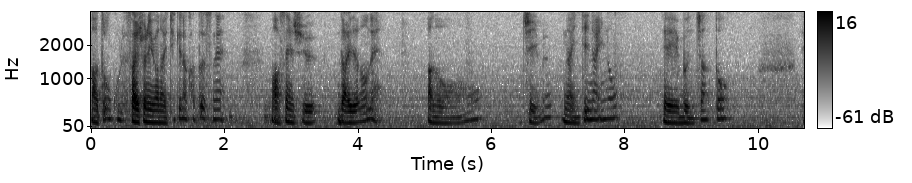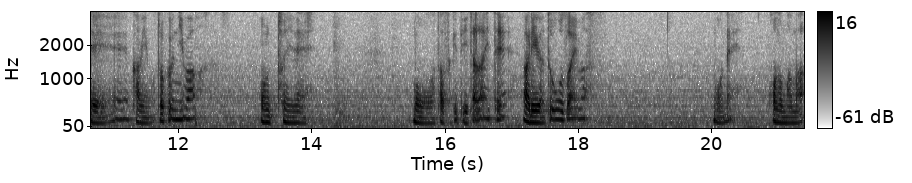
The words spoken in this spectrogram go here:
あとこれ最初に言わないといけなかったですね。まあ先週代打のねあのチーム99の、えー、文ちゃんと、えー、上本君には本当にねもう助けていただいてありがとうございます。もうねこのまま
